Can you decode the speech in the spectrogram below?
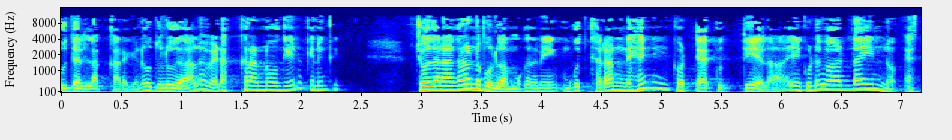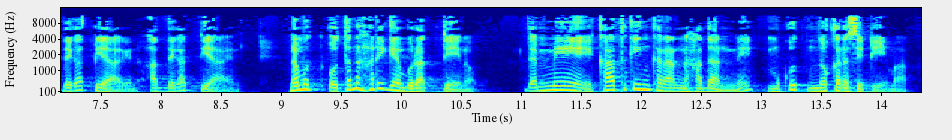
උදැල්ලක් අරගෙන උදුළු දාලා වැඩක් කරන්න ඕක කියලා කෙනෙක් චෝදනා කරන්න පුළුවන්. මොකද මේ මුකුත් කරන්නේ නැහැනේ. කොට්ටයක්කුත් තියලා ඒක උඩ වාඩිලා ඉන්නවා. ඇස් දෙකක් පියාගෙන, අත් දෙකක් තියාගෙන. නමුත් ඔතන හරි ගැඹුරක් තියෙනවා. දැන් මේ එකාතකින් කරන්න හදන්නේ මුකුත් නොකර සිටීමක්.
